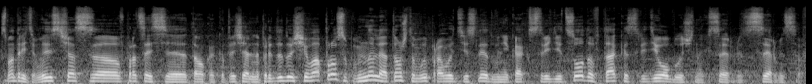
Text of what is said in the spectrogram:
Смотрите, вы сейчас э, в процессе того, как отвечали на предыдущие вопросы, упомянули о том, что вы проводите исследования как среди содов, так и среди облачных сервис, сервисов.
